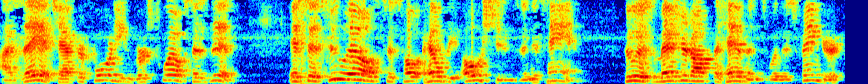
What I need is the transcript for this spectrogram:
Isaiah chapter 40 and verse 12 says this. It says, Who else has held the oceans in his hand? Who has measured off the heavens with his finger?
